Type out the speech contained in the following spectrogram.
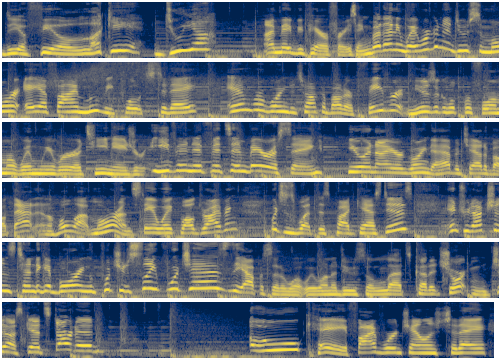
Do you feel lucky? Do ya? I may be paraphrasing, but anyway, we're going to do some more AFI movie quotes today, and we're going to talk about our favorite musical performer when we were a teenager, even if it's embarrassing. You and I are going to have a chat about that and a whole lot more on Stay Awake While Driving, which is what this podcast is. Introductions tend to get boring and put you to sleep, which is the opposite of what we want to do, so let's cut it short and just get started. Okay, five word challenge today.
